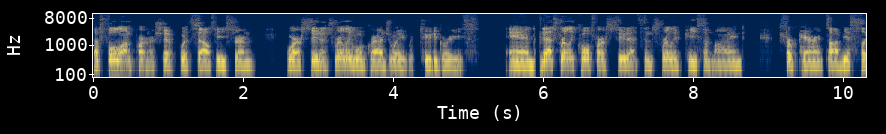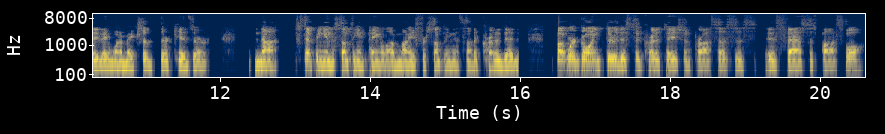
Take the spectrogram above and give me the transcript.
a full on partnership with Southeastern where our students really will graduate with two degrees. And that's really cool for our students, and it's really peace of mind for parents. Obviously, they want to make sure that their kids are not stepping into something and paying a lot of money for something that's not accredited. But we're going through this accreditation process as, as fast as possible.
